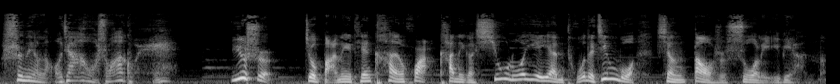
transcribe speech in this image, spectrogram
是那老家伙耍鬼？”于是就把那天看画、看那个修罗夜宴图的经过向道士说了一遍呢。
